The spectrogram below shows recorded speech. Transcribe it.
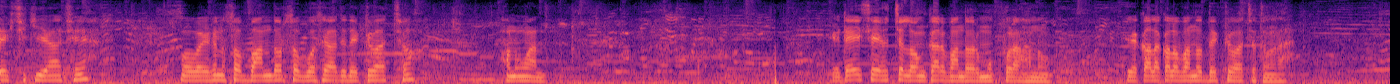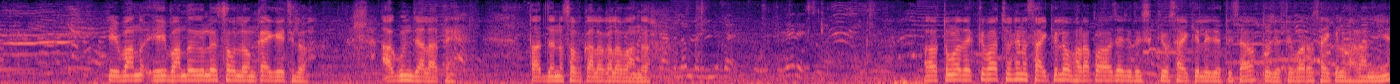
দেখছি কি আছে। বাবা, এখানে সব বান্দর সব বসে আছে, দেখতে পাচ্ছ? হনুমান। এটাই সে হচ্ছে লঙ্কার বান্দর, মুখ পোড়া হনু। যে কালো কালো বান্দর দেখতে পাচ্ছ তোমরা? এই বান্দর এই বান্দরগুলো সব লঙ্কায় গিয়েছিল, আগুন জ্বালাতে। তার জন্য সব কালো কালো বান্দর। আর তোমরা দেখতে পাচ্ছ এখানে সাইকেলও ভাড়া পাওয়া যায়। যদি কেউ সাইকেলে যেতে চাও, তো যেতে পারো সাইকেল ভাড়া নিয়ে।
